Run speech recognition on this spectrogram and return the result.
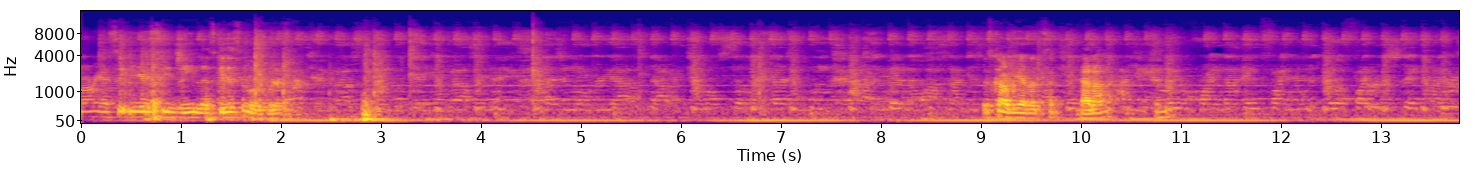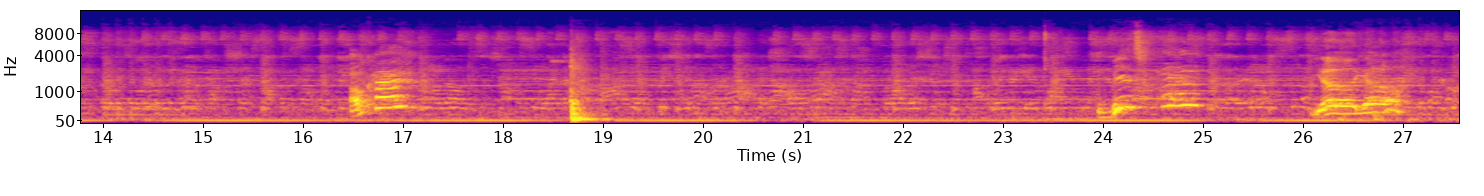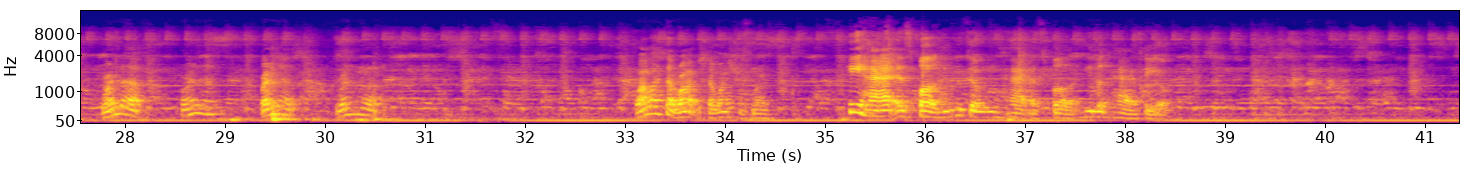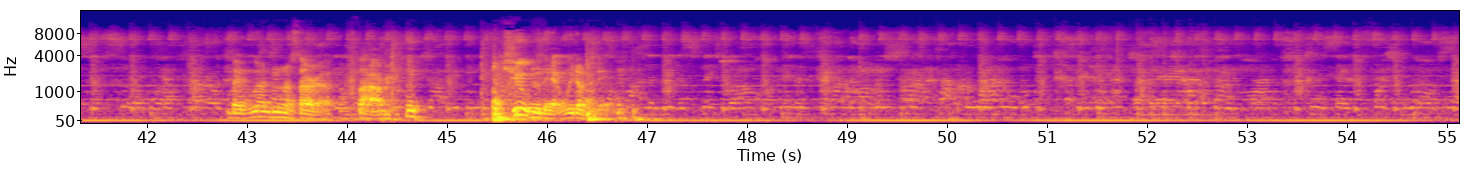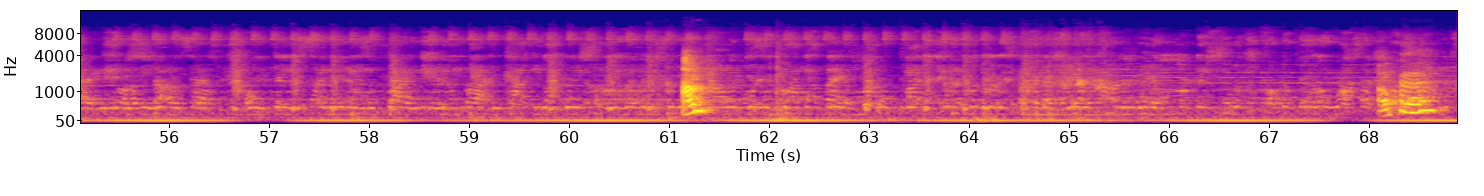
CESCG. Let's get this over. It's called Riata Dada. Okay. Bitch. Yo, yo. Run up. Run up. Run up. Up. Well, I like that watch. That watch was nice. He had as fuck. You can tell he had as fuck. He looked high as. Baby, we don't do no syrup. I'm sorry. you do that. We don't do that. I'm okay.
